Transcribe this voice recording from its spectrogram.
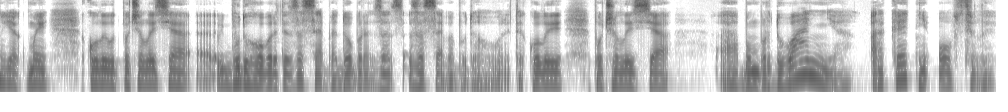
ну як ми, коли от почалися, е, буду говорити за себе, добре, за, за себе буду говорити. Коли почалися бомбардування, ракетні обстріли.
